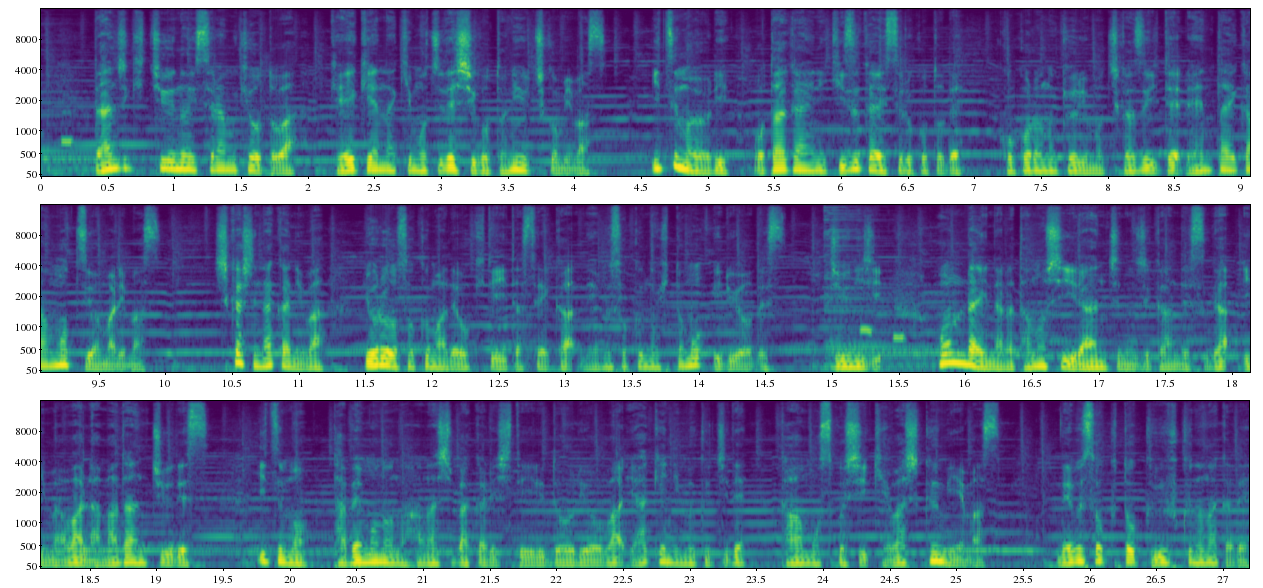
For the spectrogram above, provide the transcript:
時断食中のイスラム教徒は敬虔な気持ちで仕事に打ち込みます。いつもよりお互いに気遣いすることで心の距離も近づいて連帯感も強まります。しかし中には夜遅くまで起きていたせいか寝不足の人もいるようです。12時本来なら楽しいランチの時間ですが今はラマダン中です。いつも食べ物の話ばかりしている同僚はやけに無口で顔も少し険しく見えます。寝不足と空腹の中で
